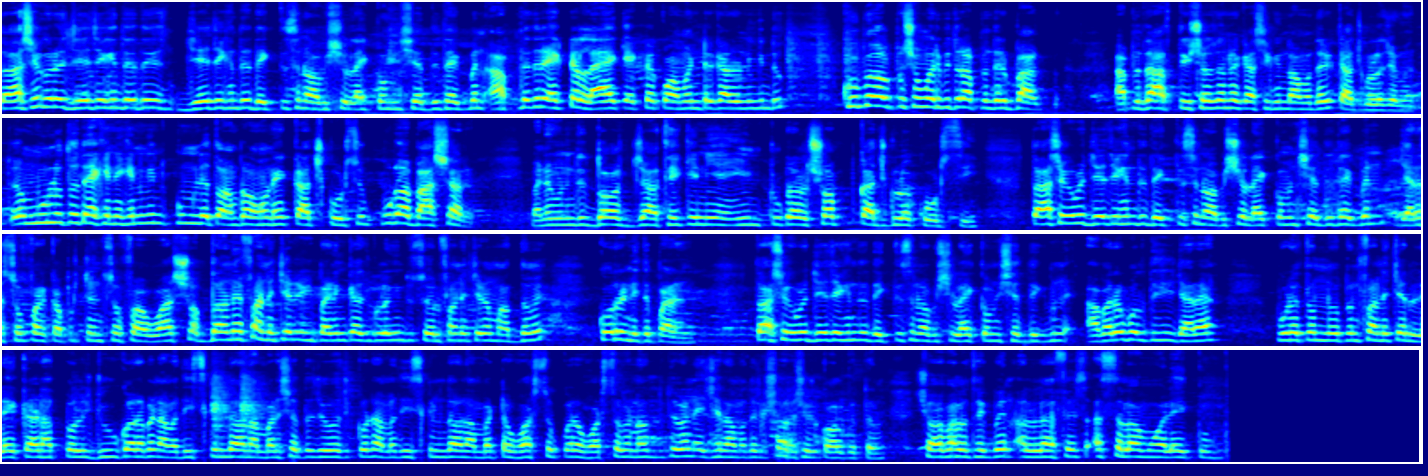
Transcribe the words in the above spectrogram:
তো আশা করি যে যেখান থেকে, যে যেখান থেকে দেখতেছেন, অবশ্যই লাইক কমেন্ট শেয়ার দিয়ে থাকবেন। আপনাদের একটা লাইক একটা কমেন্টের কারণে কিন্তু খুবই অল্প সময়ের ভিতরে আপনাদের আপনাদের আত্মীয় স্বজনের কাছে কিন্তু আমাদের কাজগুলো যাবে তো মূলত দেখেন, এখানে কিন্তু কুমলে তো আমরা অনেক কাজ করছি, পুরো বাসার মানে উনিদের দরজা থেকে নিয়ে ইন টোটাল সব কাজগুলো করছি। তো আশা করি যে যেখান থেকে দেখতেছেন, অবশ্যই লাইক কমেন্ট শেয়ার দিয়ে থাকবেন। যারা সোফার কাপড় চেন, সোফা ওয়াশ, সব ধরনের ফার্নিচারের রিপেয়ারিং কাজগুলো কিন্তু সেল ফার্নিচারের মাধ্যমে করে নিতে পারেন। তো আশা করি যে যেখান থেকে দেখতেছেন, অবশ্যই লাইক কমেন্ট শেয়ার দেখবেন আবারও বলতেছি, যারা পুরাতন নতুন ফার্নিচার লেকার হাত পলিশ ডু করাবেন, আমাদের স্ক্রিন দেওয়া নাম্বারের সাথে যোগাযোগ করে, আমাদের স্ক্রিন দেওয়া নাম্বারটা হোয়াটসঅ্যাপ করে হোয়াটসঅ্যাপে নাম দিতে পারেন, এছাড়া আমাদেরকে সরাসরি কল করতে পারেন। সবাই ভালো থাকবেন, আল্লাহ হাফেজ, আসসালামু আলাইকুম।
